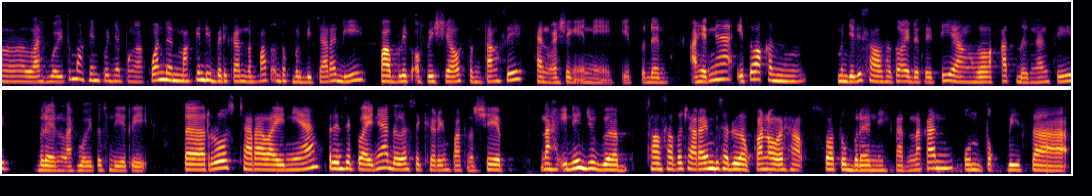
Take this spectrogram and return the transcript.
uh, Lifebuoy itu makin punya pengakuan dan makin diberikan tempat untuk berbicara di public official tentang si hand washing ini gitu dan akhirnya itu akan menjadi salah satu identity yang lekat dengan si brand Lifebuoy itu sendiri. Terus cara lainnya, prinsip lainnya adalah securing partnership. Nah, ini juga salah satu cara yang bisa dilakukan oleh suatu brand nih, karena kan untuk bisa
